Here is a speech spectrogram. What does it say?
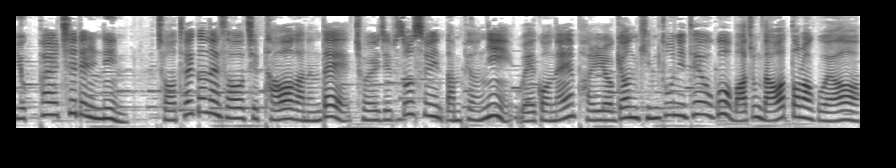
(6871님) 저 퇴근해서 집 다 와 가는데 저희 집 소스인 남편이 외건에 반려견 김토니 태우고 마중 나왔더라고요.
